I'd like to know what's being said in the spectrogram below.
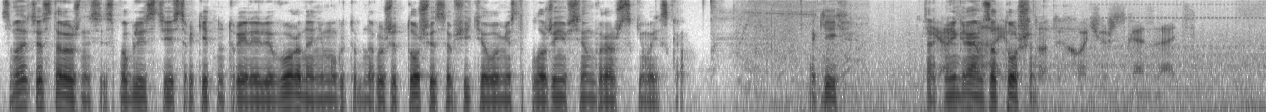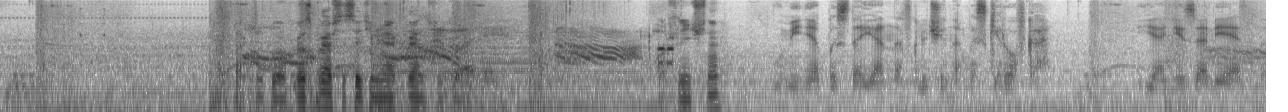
Соблюдайте осторожность. Если поблизости есть ракетный турель или ворон, они могут обнаружить Тоши и сообщить его местоположении всем вражеским войскам. Окей. Так, Я мы играем за знаю, Тоши. Что ты хочешь сказать? Так, ну расправься с этими охранниками. Отлично. У меня постоянно включена маскировка. Я незаметно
